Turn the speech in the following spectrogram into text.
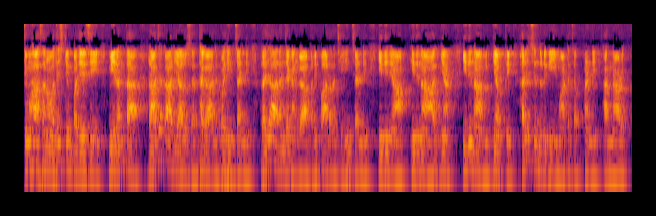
సింహాసనం అధిష్ఠింపజేసి మీరంతా రాజకార్యాలు శ్రద్ధగా నిర్వహించండి. ప్రజారంజకంగా పరిపాలన చేయించండి. ఇది నా ఇది నా ఆజ్ఞ ఇది నా విజ్ఞప్తి. హరిశ్చంద్రుడికి ఈ మాట చెప్పండి అన్నాడు.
